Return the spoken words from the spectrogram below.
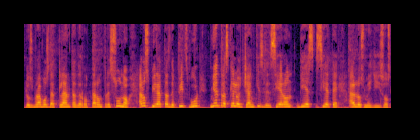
Los Bravos de Atlanta derrotaron 3-1 a los Piratas de Pittsburgh, mientras que los Yankees vencieron 10-7 a los Mellizos.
